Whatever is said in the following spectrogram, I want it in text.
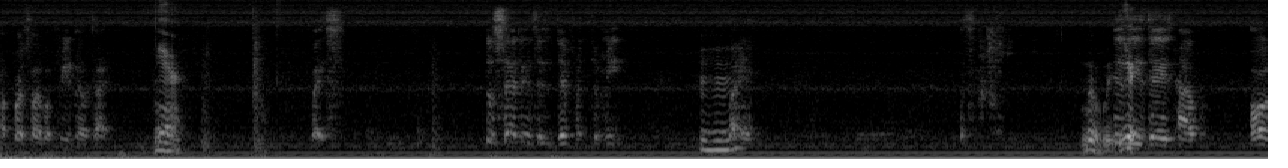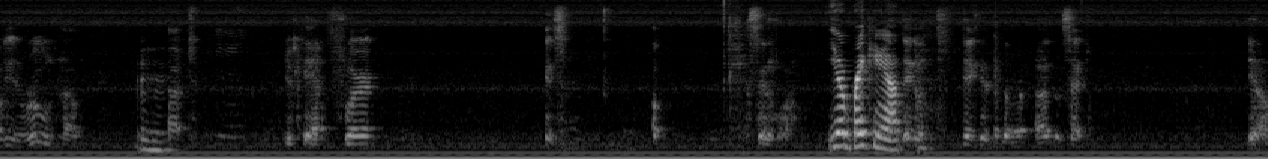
a person of a female type Yeah. base. The settings is different to me. Mhm. Like, W- w- kids you're- these days have all these rules now. Mhm. But you can't flirt. It's a cinema. You're breaking up. They don't take it a, as a sex. You know.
